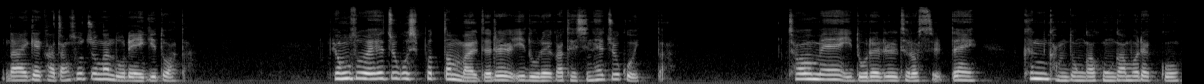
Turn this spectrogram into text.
나에게 가장 소중한 노래이기도 하다. 평소에 해주고 싶었던 말들을 이 노래가 대신 해주고 있다. 처음에 이 노래를 들었을 때 큰 감동과 공감을 했고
